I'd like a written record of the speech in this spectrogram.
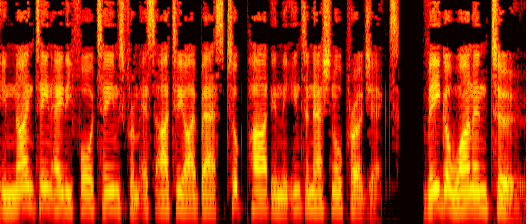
In 1984 teams from SRTI BAS took part in the international projects, Vega 1 and 2,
